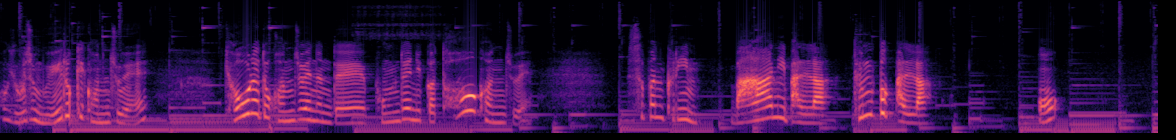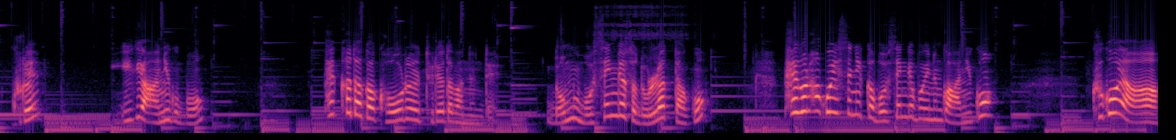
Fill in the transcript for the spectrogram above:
어, 요즘 왜 이렇게 건조해? 겨울에도 건조했는데 봄 되니까 더 건조해. 수분 크림 많이 발라. 듬뿍 발라. 어? 그래? 이게 아니고 뭐? 팩하다가 거울을 들여다봤는데 너무 못생겨서 놀랐다고? 팩을 하고 있으니까 못생겨 보이는 거 아니고? 그거야.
